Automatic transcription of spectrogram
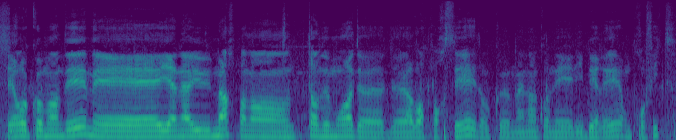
C'est recommandé, mais il y en a eu marre pendant tant de mois de, de l'avoir porté. Donc maintenant qu'on est libéré, on profite.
